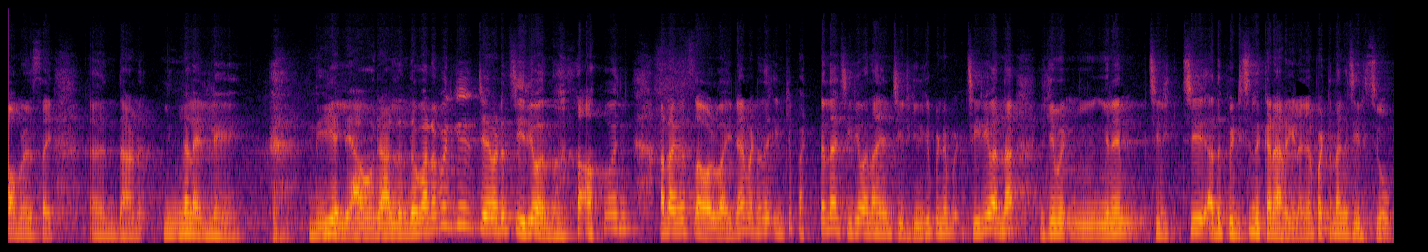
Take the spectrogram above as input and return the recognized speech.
കോൺഫിഡൻസ് ആയി. എന്താണ്? നിങ്ങളല്ലേ? നീയല്ലേ? ആ ഒരാളിൽ എന്തോ പറഞ്ഞപ്പോൾ എനിക്ക് ചേട്ടൻ ചിരി വന്നു. അപ്പോൾ അതങ്ങ് സോൾവ് ആയി. ഞാൻ പെട്ടെന്ന് എനിക്ക് പെട്ടെന്ന് ആ ചിരി വന്നാൽ ഞാൻ ചിരിക്കും. എനിക്ക് പിന്നെ ചിരി വന്നാൽ എനിക്ക് ഇങ്ങനെ ചിരിച്ച് അത് പിടിച്ച് നിൽക്കാൻ അറിയില്ല. ഞാൻ പെട്ടെന്ന് അങ്ങ് ചിരിച്ചു പോകും.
